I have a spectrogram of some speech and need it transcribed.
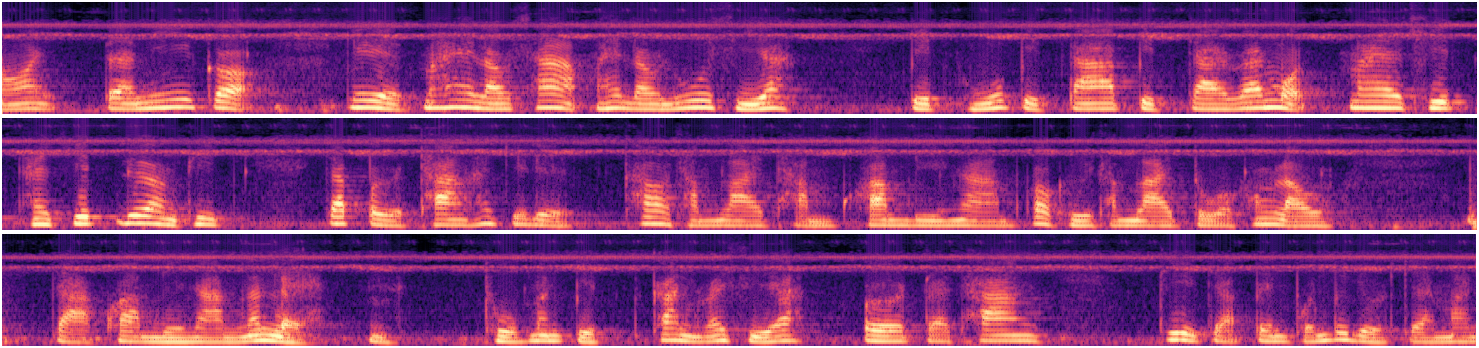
น้อย แต่นี้ก็กิเลสไม่ให้เราทราบไม่ให้เรารู้เสีย ปิดหูปิดตาปิดใจไว้หมด ไม่ให้คิดให้คิดเรื่องที่จะเปิดทางให้กิเลสเข้าทำลายธรรมความดีงามก็คือทำลายตัวของเราจากความดีงามนั่นแหละ ถูกมันปิดกั้นไว้เสีย เปิดแต่ทางที่จะเป็นผลประโยชน์แก่มัน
